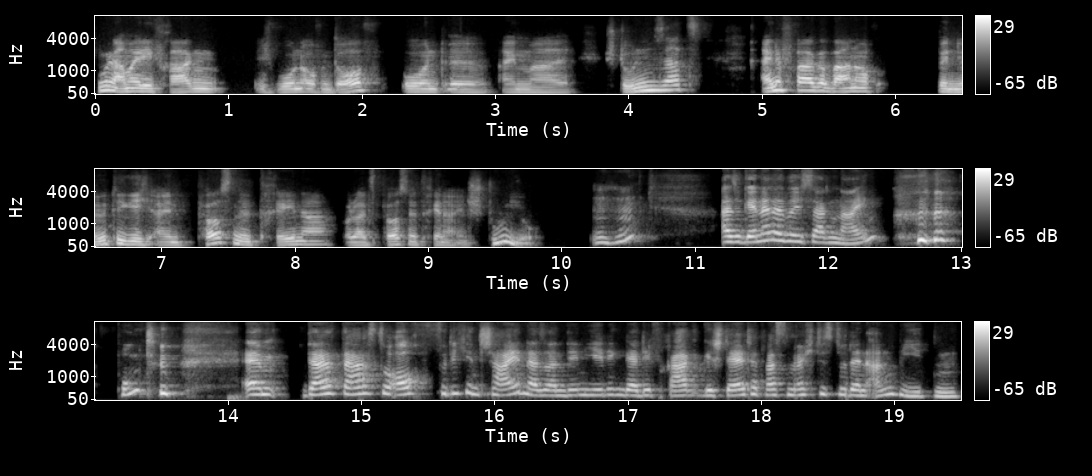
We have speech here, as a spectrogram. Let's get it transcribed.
Nun haben wir die Fragen, ich wohne auf dem Dorf und mhm. äh, einmal Stundensatz. Eine Frage war noch, benötige ich einen Personal Trainer oder als Personal Trainer ein Studio? Mhm. Also generell würde ich sagen, nein. Punkt. Ähm, da darfst du auch für dich entscheiden, also an denjenigen, der die Frage gestellt hat, was möchtest du denn anbieten?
